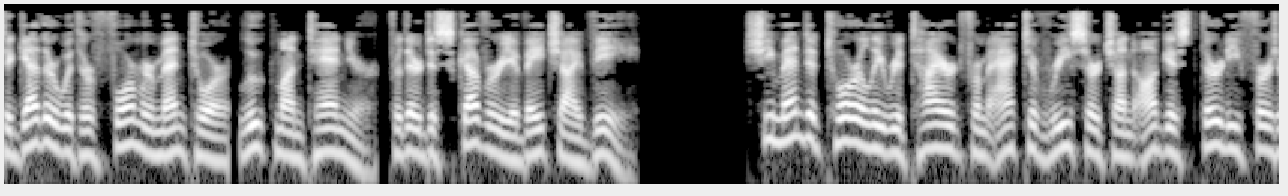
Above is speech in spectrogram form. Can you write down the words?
together with her former mentor, Luc Montagnier, for their discovery of HIV. She mandatorily retired from active research on August 31,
